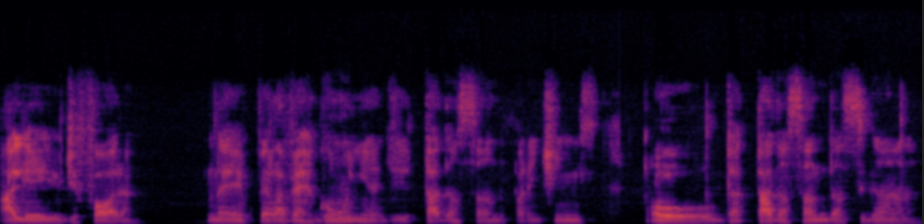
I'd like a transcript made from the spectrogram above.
alheio de fora, né? Pela vergonha de estar dançando parentins ou estar tá dançando dança cigana,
